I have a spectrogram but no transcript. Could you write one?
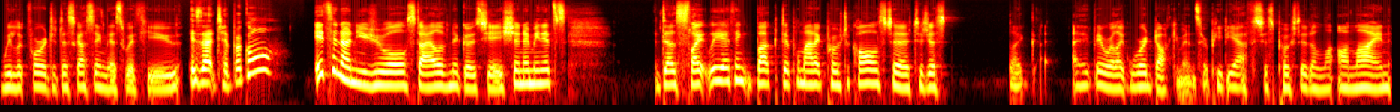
We look forward to discussing this with you. Is that typical? It's an unusual style of negotiation. I mean, it's does slightly, I think, buck diplomatic protocols to to just like I think they were like Word documents or PDFs just posted on- online.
